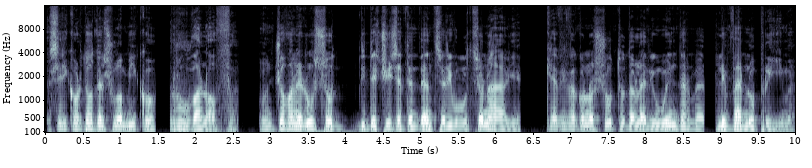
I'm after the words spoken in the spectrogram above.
si ricordò del suo amico Ruvalov, un giovane russo di decise tendenze rivoluzionarie che aveva conosciuto da Lady Windermere l'inverno prima.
